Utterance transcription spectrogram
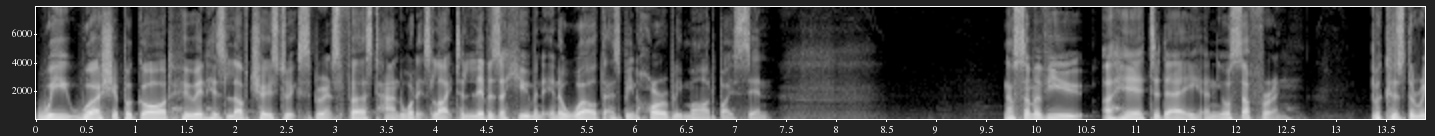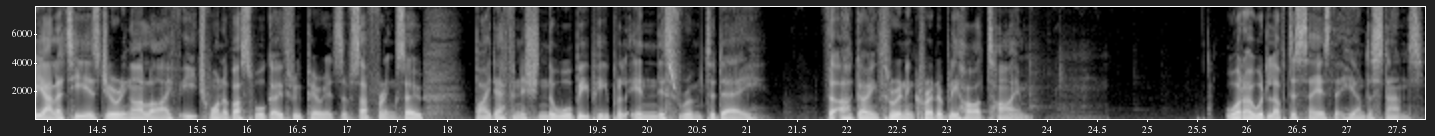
We worship a God who, in his love, chose to experience firsthand what it's like to live as a human in a world that has been horribly marred by sin. Now, some of you are here today and you're suffering because the reality is during our life, each one of us will go through periods of suffering. So, by definition, there will be people in this room today that are going through an incredibly hard time. What I would love to say is that He understands.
